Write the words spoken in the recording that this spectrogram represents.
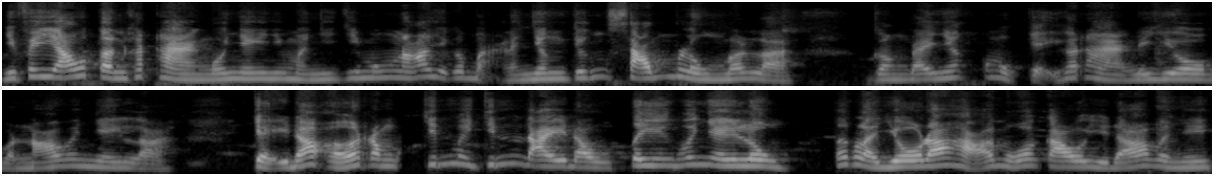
Nhi phải giấu tên khách hàng của Nhi, nhưng mà Nhi chỉ muốn nói với các bạn là nhân chứng sống luôn, đó là gần đây nhất có một chị khách hàng đi vô và nói với Nhi là chị đó ở trong 99 đây đầu tiên với Nhi luôn. Tức là vô đó hỏi một cái câu gì đó và Nhi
